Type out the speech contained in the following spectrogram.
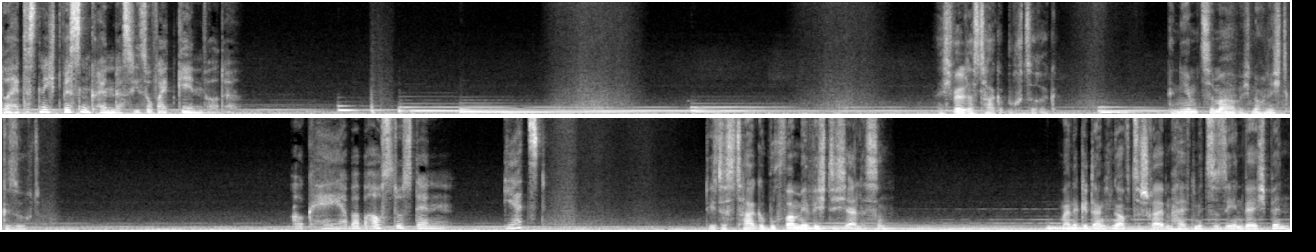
du hättest nicht wissen können, dass sie so weit gehen würde. Ich will das Tagebuch zurück. In ihrem Zimmer habe ich noch nicht gesucht. Okay, aber brauchst du es denn jetzt? Dieses Tagebuch war mir wichtig, Allison. Meine Gedanken aufzuschreiben half mir zu sehen, wer ich bin.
